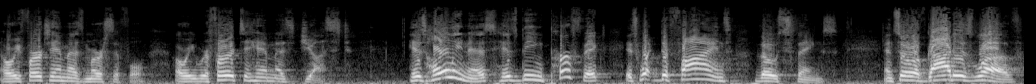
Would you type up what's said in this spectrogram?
or refer to Him as merciful, or we refer to Him as just, His holiness, His being perfect, is what defines those things. And so if God is love,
